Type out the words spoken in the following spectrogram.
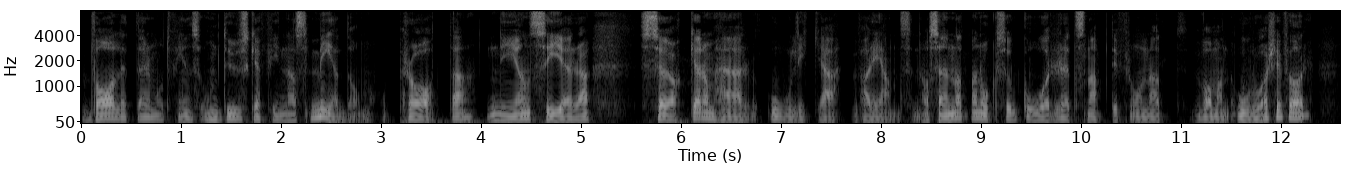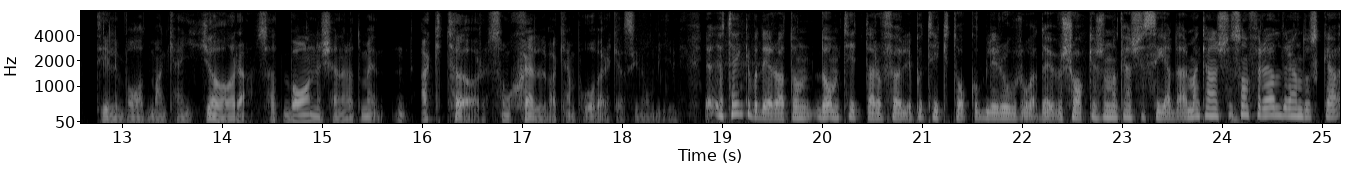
Valet däremot finns om du ska finnas med dem och prata, nyansera, söka de här olika varianserna och sen att man också går rätt snabbt ifrån att vad man oroar sig för till vad man kan göra så att barnen känner att de är en aktör som själva kan påverka sin omgivning. Jag, jag tänker på det då att de, de tittar och följer på TikTok och blir oroade över saker som de kanske ser där. Man kanske som förälder ändå ska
